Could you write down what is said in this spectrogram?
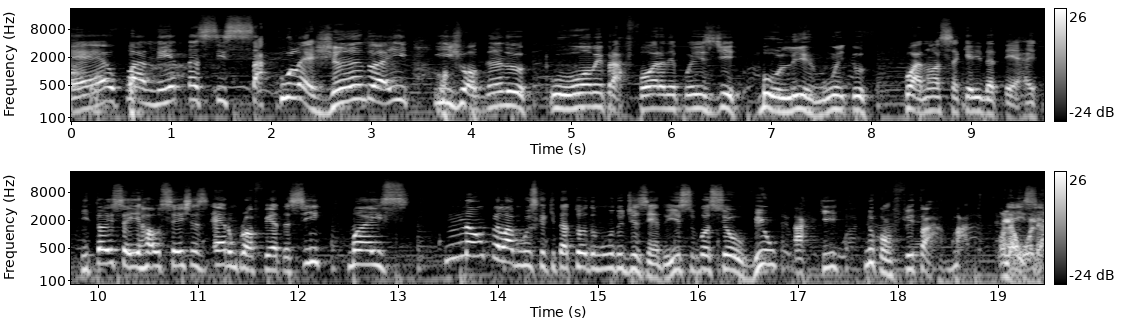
É o planeta se saculejando aí e jogando o homem pra fora depois de bulir muito com a nossa querida Terra. Então isso aí, Raul Seixas era um profeta sim, mas não pela música que tá todo mundo dizendo. Isso você ouviu aqui no Conflito Armado. Olha, é isso. olha.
